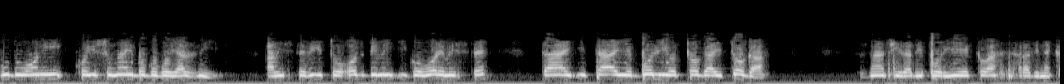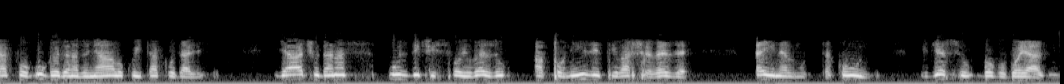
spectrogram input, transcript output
budu oni koji su najbogobojazniji. Ali ste vi to odbili i govorili ste taj i taj je bolji od toga i toga. Znači radi porijekla radi nekakvog ugleda na dunjaluku i tako dalje. Ja ću danas uzdići svoju vezu a poniziti vaše veze ejnel mutakun gdje su bogobojazni.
